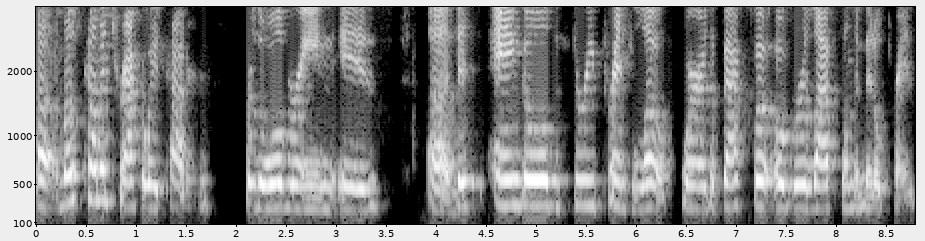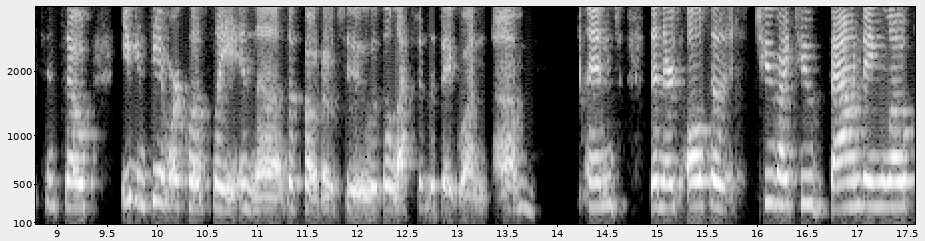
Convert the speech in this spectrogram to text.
uh, most common track away pattern for the wolverine is uh, this angled three print lope where the back foot overlaps on the middle print. And so you can see it more closely in the, the photo to the left of the big one. Um, and then there's also this two by two bounding lope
